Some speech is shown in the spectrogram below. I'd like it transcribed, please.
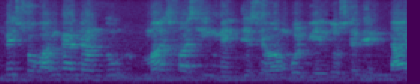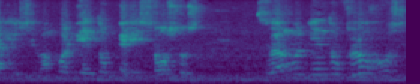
peso van ganando, más fácilmente se van volviendo sedentarios, se van volviendo perezosos, van volviendo flojos.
